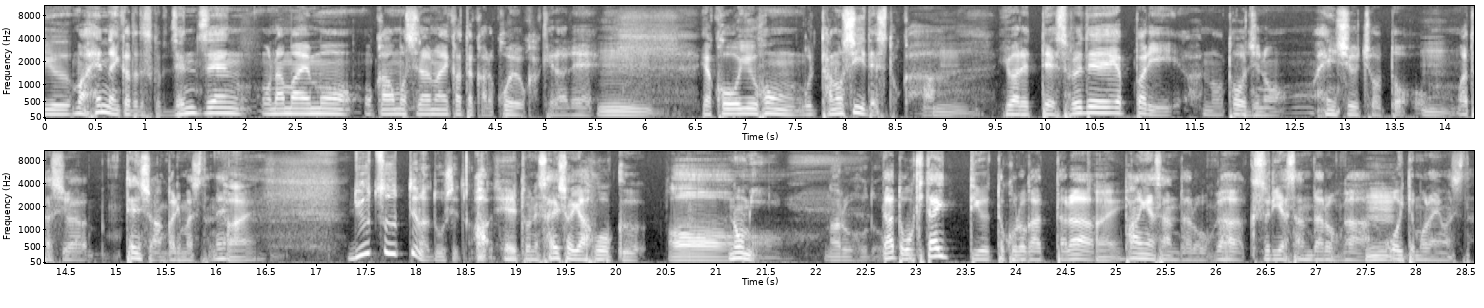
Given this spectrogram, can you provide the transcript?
いう、まあ、変な言い方ですけど全然お名前もお顔も知らない方から声をかけられ、いうん。やこういう本楽しいですとかうん。言われてそれでやっぱりあの当時の編集長とうん。私はテンション上がりましたね。はい。流通っていうのはどうしてたんあですかえーとね、最初はヤフオクのみなるほど。であと置きたいっていうところがあったら、はい。パン屋さんだろうが薬屋さんだろうがうん。置いてもらいました、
